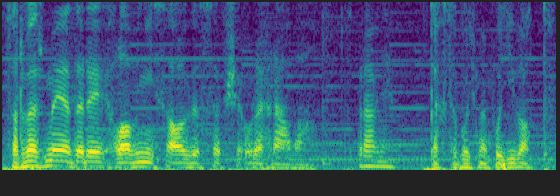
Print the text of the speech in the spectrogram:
Za dveřmi je tedy hlavní sál, kde se vše odehrává. Správně. Tak se pojďme podívat.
